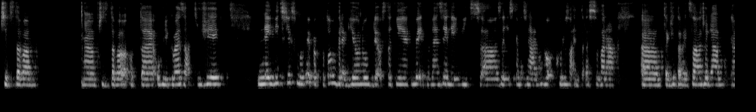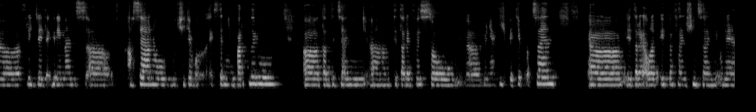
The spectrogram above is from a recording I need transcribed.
představa, eh, představa o té uhlíkové zátěži. Nejvíc těch smluv je pak potom v regionu, kde ostatně jakoby Indonésie nejvíc uh, z hlediska mezinárodního obchodu zainteresovaná. Uh, takže tam je celá řada uh, free trade agreements uh, ASEANu vůči těm externím partnerům. Tam ty celní, uh, ty tarify jsou do nějakých 5%. Uh, je tady ale i preferenční celní unie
